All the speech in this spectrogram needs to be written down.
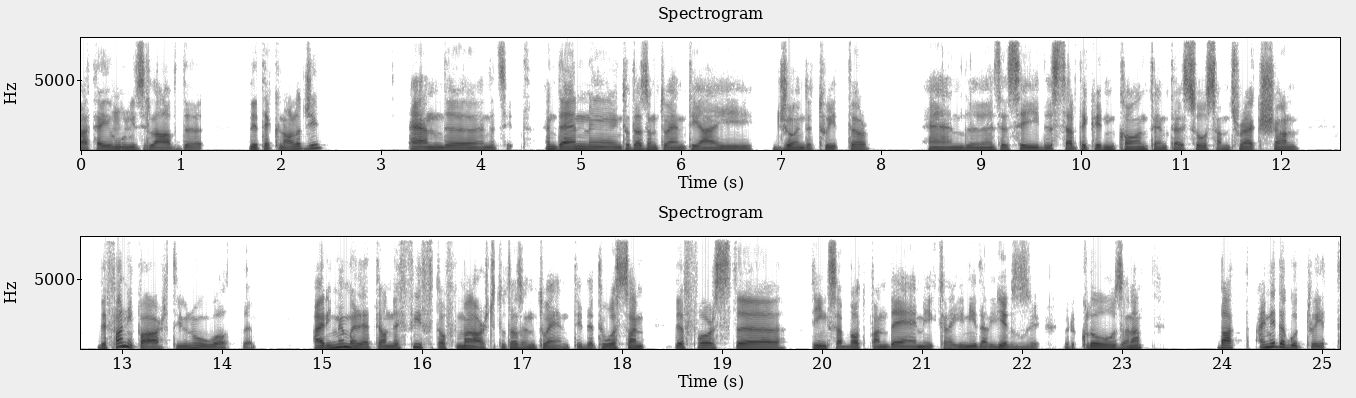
but I Mhm. always loved the, the technology, and uh, and that's it. And then uh, in 2020, I joined Twitter, and uh, as I said, started creating content. I saw some traction. The funny part, you know what? I remember that on the 5th of March 2020, that was some the first uh, things about pandemic, like in Italy, Yes. we were closed, no? but I made a good tweet,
